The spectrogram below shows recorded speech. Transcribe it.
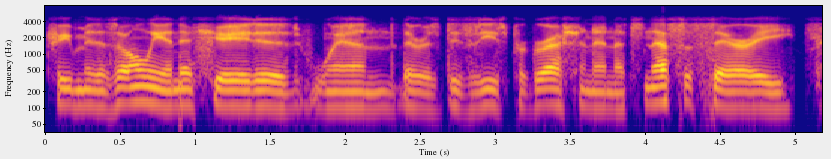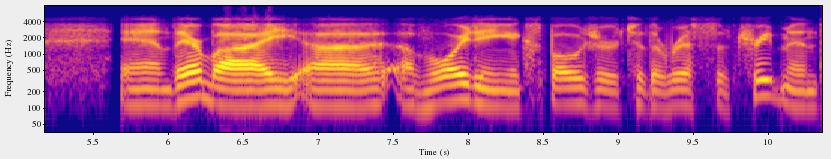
treatment is only initiated when there is disease progression and it's necessary, and thereby uh, avoiding exposure to the risks of treatment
